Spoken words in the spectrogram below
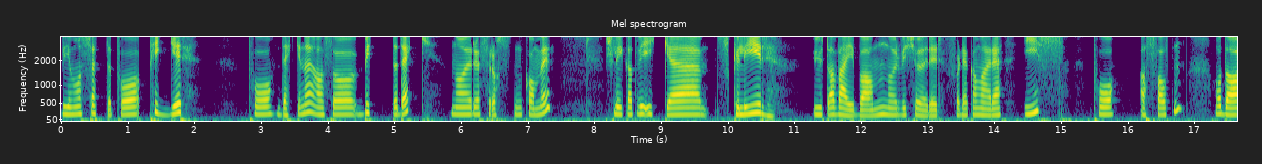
vi må sette på pigger på dekkene, altså bytte dekk når frosten kommer, slik at vi ikke sklir ut av veibanen når vi kjører, for det kan være is på asfalten, og da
